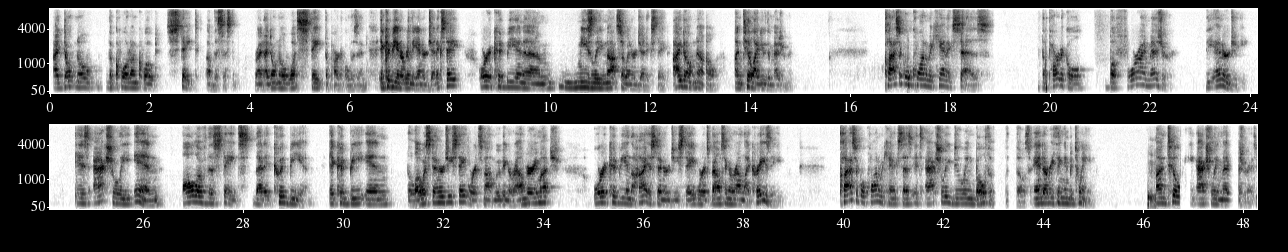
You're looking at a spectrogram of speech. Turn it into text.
I don't know the quote unquote state of the system, right? I don't know what state the particle is in. It could be in a really energetic state, or it could be in a measly, not so energetic state. I don't know until I do the measurement. Classical quantum mechanics says the particle, before I measure the energy, is actually in all of the states that it could be in. It could be in the lowest energy state where it's not moving around very much, or it could be in the highest energy state where it's bouncing around like crazy. Classical quantum mechanics says it's actually doing both of those and everything in between hmm. until we actually measure it.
